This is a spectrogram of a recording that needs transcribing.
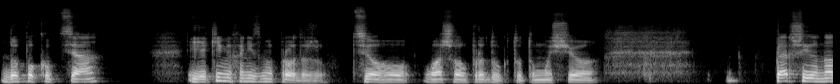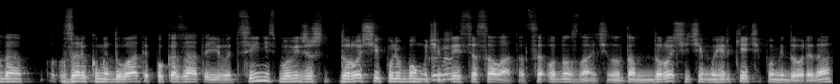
до покупця і які механізми продажу цього вашого продукту? Тому що перше його треба зарекомендувати, показати його цінність, бо він же ж дорожчий по-любому, чим Мгм. листя салата. Це однозначно. Там дорожчий, чим огірки чи помідори. Да?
